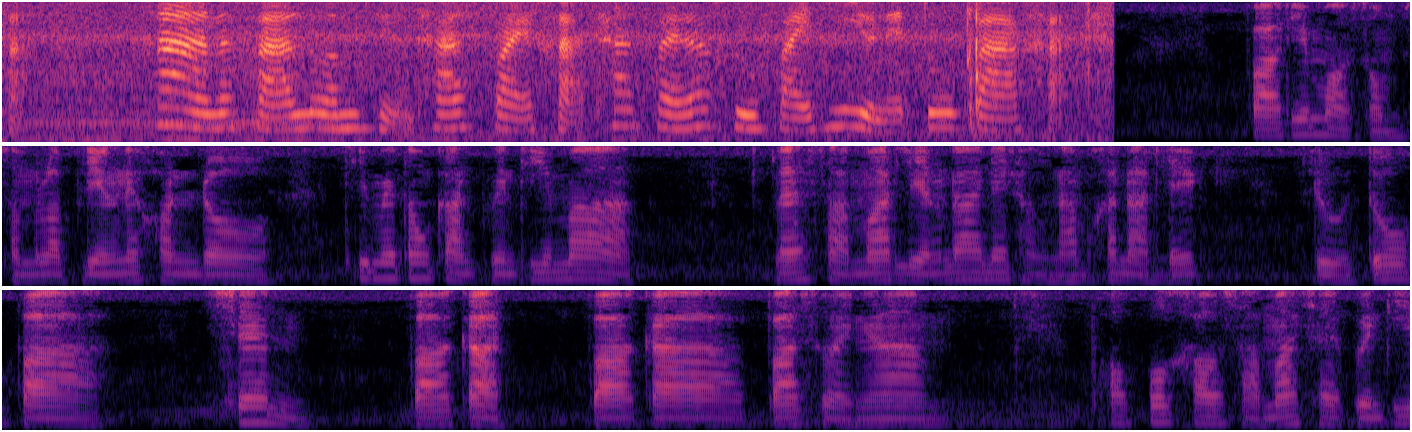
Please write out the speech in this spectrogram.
ค่ะ ห้านะคะ รวมถึงธาตุไฟค่ะธาตุไฟก็คือไฟที่อยู่ในตู้ปลาค่ะ ปลาที่เหมาะสมสำหรับเลี้ยงในคอนโดที่ไม่ต้องการพื้นที่มาก และสามารถเลี้ยงได้ในถังน้ำขนาดเล็ก หรือตู้ปลา เช่น ปลากัด ปลากา ปลาสวยงาม เพราะพวกเขาสามารถใช้พื้นที่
